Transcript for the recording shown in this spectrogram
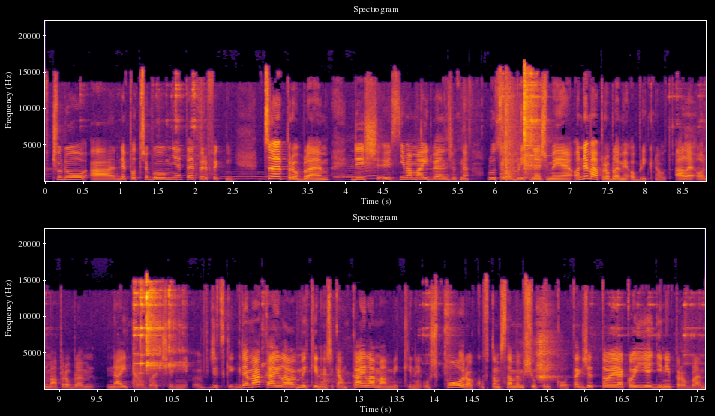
v čudu a nepotřebují mě, to je perfektní. Co je problém, když s nima má jít ven, řekne, Luco, oblíkneš mi je. On nemá problém je oblíknout, ale on má problém najít to oblečení. Vždycky, kde má Kyla mikiny? Říkám, Kyla má mikiny už půl roku v tom samém šuplíku, takže to je jako jediný problém.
